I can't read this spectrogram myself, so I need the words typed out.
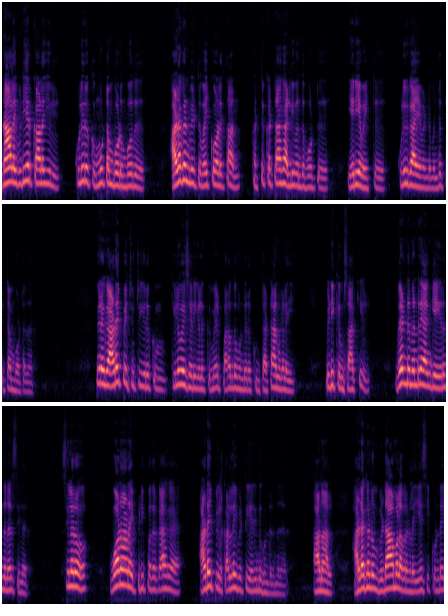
நாளை விடியற்காலையில் குளிருக்கு மூட்டம் போடும்போது அழகன் வீட்டு வைக்கோலைத்தான் கட்டுக்கட்டாக அள்ளி வந்து போட்டு எரிய வைத்து குளிர்காய வேண்டும் என்று திட்டம் போட்டனர். பிறகு அடைப்பை சுற்றி இருக்கும் கிலுவை செடிகளுக்கு மேல் பறந்து கொண்டிருக்கும் தட்டான்களை பிடிக்கும் சாக்கில் வேண்டுமென்றே அங்கே இருந்தனர் சிலர். சிலரோ ஓணானை பிடிப்பதற்காக அடைப்பில் கல்லை விட்டு எரிந்து கொண்டிருந்தனர். ஆனால் அழகனும் விடாமல் அவர்களை ஏசிக்கொண்டே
